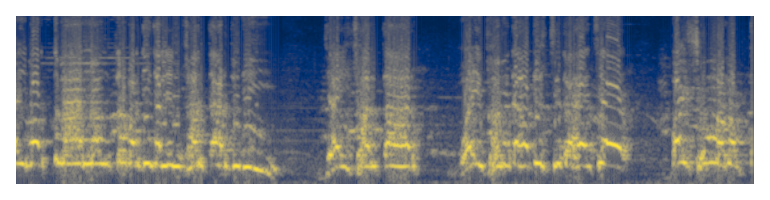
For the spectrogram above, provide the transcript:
এই বর্তমান অন্তর্বর্তীকালীন সরকার যদি যেই সরকার ওই ক্ষমতা অধিষ্ঠিত হয়েছে, বৈষম্য মুক্ত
